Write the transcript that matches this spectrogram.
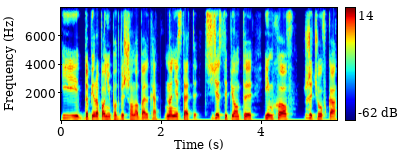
i dopiero po nim podwyższono belkę. No niestety. 35 Imhoff, życiówka,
